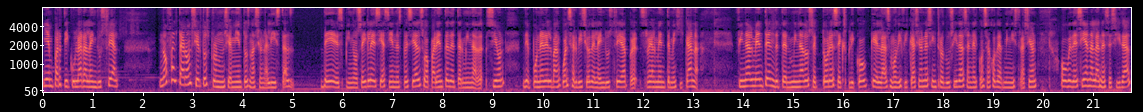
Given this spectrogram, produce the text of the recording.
y en particular a la industrial. No faltaron ciertos pronunciamientos nacionalistas de Espinosa Iglesias y en especial su aparente determinación de poner el banco al servicio de la industria realmente mexicana, Finalmente, en determinados sectores se explicó que las modificaciones introducidas en el Consejo de Administración obedecían a la necesidad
